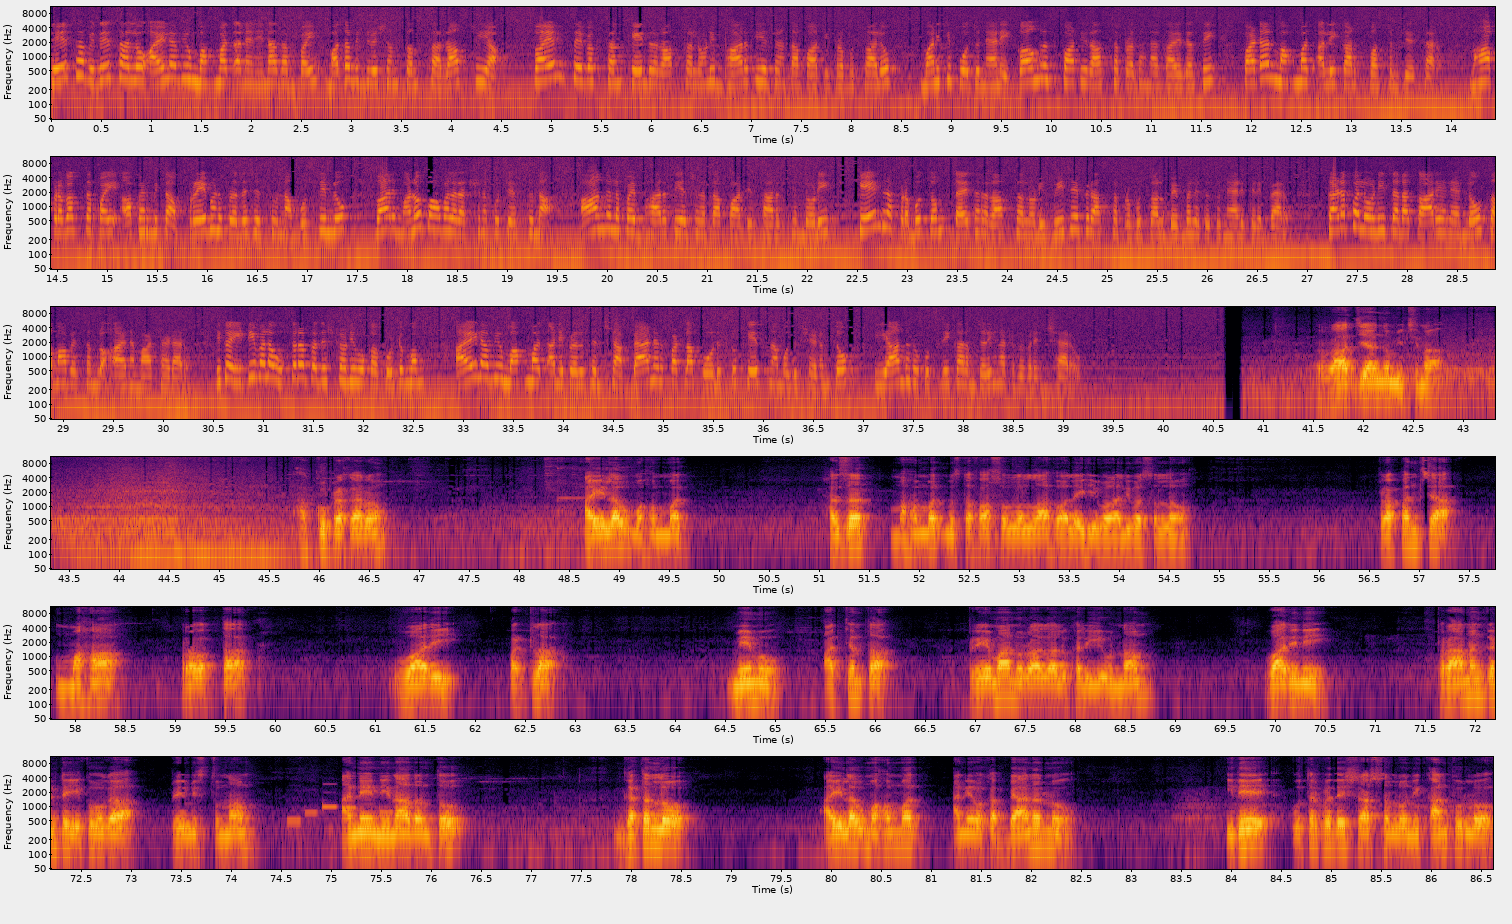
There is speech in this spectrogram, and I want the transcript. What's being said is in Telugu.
దేశ విదేశాల్లో ఐ లవ్ యూ మహమ్మద్ అనే నినాదంపై మత విద్వేషం సంస్థ రాష్ట్రీయ స్వయం సేవక్ సంఘ్ కేంద్ర రాష్ట్రాల్లోని భారతీయ జనతా పార్టీ ప్రభుత్వాలు వణికిపోతున్నాయని కాంగ్రెస్ పార్టీ రాష్ట్ర ప్రధాన కార్యదర్శి పఠాన్ మహమ్మద్ అలీ ఖాన్ స్పష్టం చేశారు. మహాప్రవక్తపై అపరిమిత ప్రేమను ప్రదర్శిస్తున్న ముస్లింలు వారి మనోభావాల రక్షణకు చేస్తున్న ఆందోళనపై భారతీయ జనతా పార్టీ సారథ్యంలోని కేంద్ర ప్రభుత్వం తదితర రాష్ట్రాల్లోని బీజేపీ రాష్ట్ర ప్రభుత్వాలు బెంబలెత్తుతున్నాయని తెలిపారు. కడపలోని తన కార్యాలయంలో సమావేశంలో ఆయన మాట్లాడారు. ఇక ఇటీవల ఉత్తరప్రదేశ్లోని ఒక కుటుంబం ఐ లవ్ యూ మహమ్మద్ అని ప్రదర్శించిన బ్యానర్ పట్ల పోలీసులు కేసు నమోదు చేయడంతో ఈ ఆందోళనకు శ్రీకారం జరిగినట్టు వివరించారు. రాజ్యాంగం ఇచ్చిన హక్కు ప్రకారం ఐ లవ్ మొహమ్మద్ హజరత్ మహమ్మద్ ముస్తఫా సొల్లహు అలైహి వాలి వసల్లం ప్రపంచ మహా ప్రవక్త వారి పట్ల మేము అత్యంత ప్రేమానురాగాలు కలిగి ఉన్నాం. వారిని ప్రాణం కంటే ఎక్కువగా ప్రేమిస్తున్నాం అనే నినాదంతో గతంలో ఐ లవ్ మొహమ్మద్ అనే ఒక బ్యానర్ను ఇదే ఉత్తరప్రదేశ్ రాష్ట్రంలోని కాన్పూర్లో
